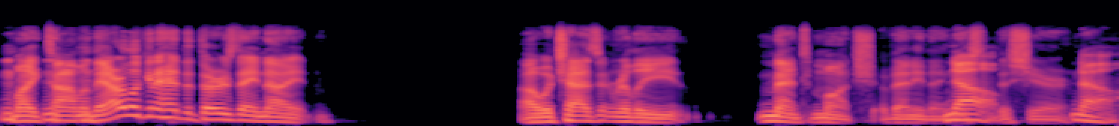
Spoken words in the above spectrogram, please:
Mike Tomlin. They are looking ahead to Thursday night, uh, which hasn't really meant much of anything No. this, this year. No.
